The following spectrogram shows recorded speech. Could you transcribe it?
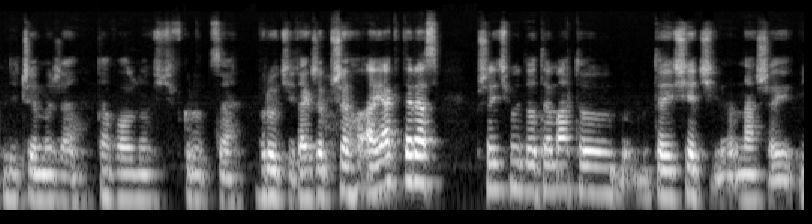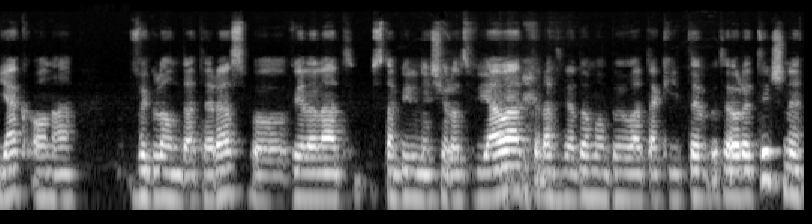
liczymy, że ta wolność wkrótce wróci. Także przecho- a jak teraz przejdźmy do tematu tej sieci naszej, jak ona wygląda teraz, bo wiele lat stabilnie się rozwijała, teraz wiadomo była taki te, teoretyczny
